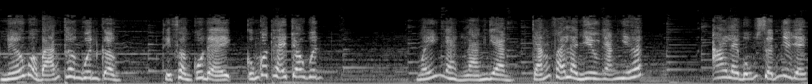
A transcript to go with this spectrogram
Nếu mà bản thân huynh cần Thì phần của đệ cũng có thể cho huynh. Mấy ngàn lạng vàng Chẳng phải là nhiều nhặn gì hết. Ai lại bụng xỉn như vậy?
